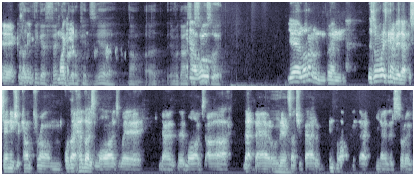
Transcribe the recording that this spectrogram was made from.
yeah, because I, I, think, think it affected little kids. Yeah, um, uh, in regards yeah, to suicide. Well, yeah, a lot of them. Then there's always going to be that percentage that come from, or that have those lives where you know their lives are that bad, or yeah. they're in such a bad environment that you know there's sort of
